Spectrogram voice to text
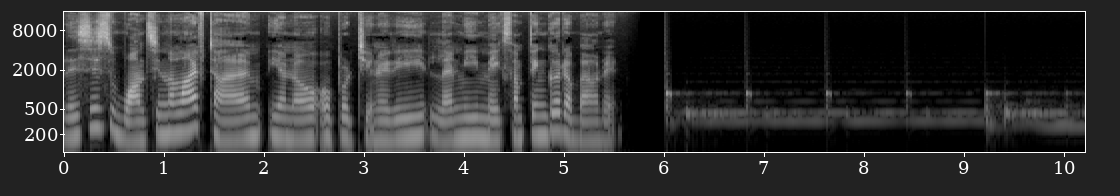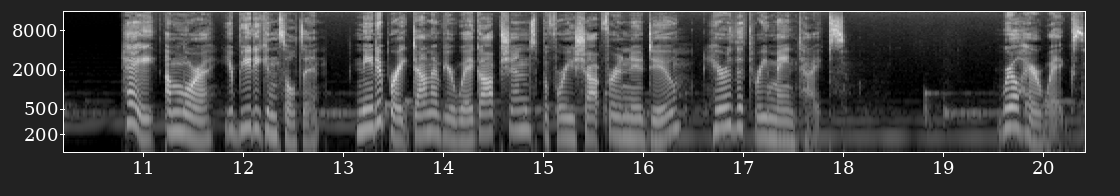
this is once in a lifetime, you know, opportunity. Let me make something good about it." Hey, I'm Laura, your beauty consultant. Need a breakdown of your wig options before you shop for a new do? Here are the three main types. Real hair wigs.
